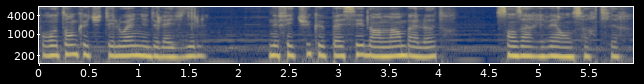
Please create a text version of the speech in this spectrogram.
pour autant que tu t'éloignes de la ville, ne fais-tu que passer d'un limbe à l'autre sans arriver à en sortir?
